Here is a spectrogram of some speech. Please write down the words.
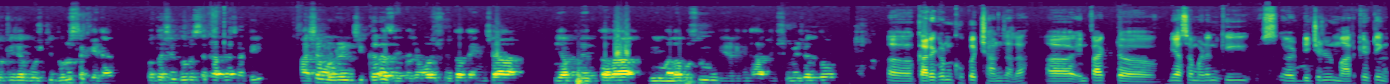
चुकीच्या गोष्टी दुरुस्त केल्या व तशी दुरुस्त करण्यासाठी अशा मंडळींची गरज आहे. त्याच्यामुळे श्वेता त्यांच्या या प्रयत्नाला मी मनापासून या ठिकाणी हार्दिक शुभेच्छा देतो. कार्यक्रम खूपच छान झाला. इनफॅक्ट मी असं म्हणेन की डिजिटल मार्केटिंग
